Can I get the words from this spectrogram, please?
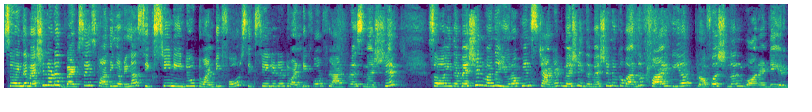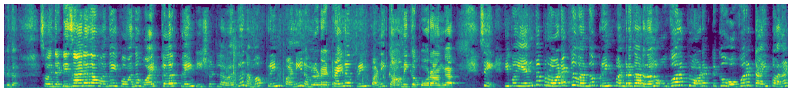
ஸோ இந்த மெஷினோட பெட் சைஸ் பார்த்தீங்க அப்படின்னா sixteen into twenty four sixteen into twenty four flat press machine so இந்த மெஷின் வந்து யூரோப்பியன் ஸ்டாண்டர்ட் மெஷின் இந்த மெஷினுக்கு வந்து ஃபைவ் இயர் ப்ரொஃபஷனல் வாரண்டி இருக்குது. ஸோ இந்த டிசைனை தான் வந்து இப்போ வந்து ஒயிட் கலர் பிளெயின் டிஷர்ட்டில் வந்து நம்ம பிரிண்ட் பண்ணி நம்மளோட ட்ரெயினர் பிரிண்ட் பண்ணி காமிக்க போகிறாங்க சரி இப்போ எந்த ப்ராடக்ட் வந்து பிரிண்ட் பண்ணுறதா இருந்தாலும் ஒவ்வொரு ப்ராடக்ட்டுக்கு ஒவ்வொரு டைப்பான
